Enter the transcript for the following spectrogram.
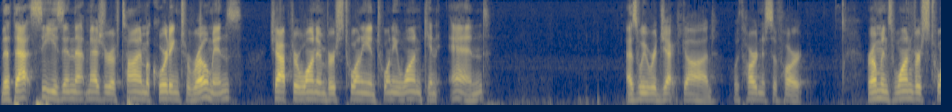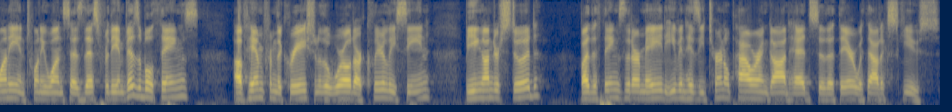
that that season, that measure of time according to Romans chapter 1 and verse 20 and 21 can end as we reject God with hardness of heart. Romans 1, verse 20 and 21 says this For the invisible things of him from the creation of the world are clearly seen, being understood by the things that are made, even his eternal power and Godhead, so that they are without excuse.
